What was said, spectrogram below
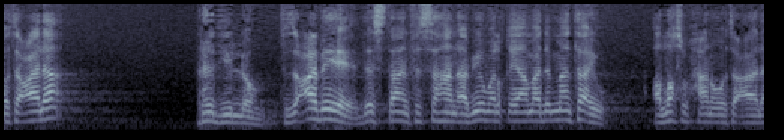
ወተዓላ ረድዩሎም እቲ ዝዓበየ ደስታን ፍስሃን ኣብ ዮም ኣልቅያማ ድማ እንታይ እዩ ኣላ ስብሓን ወተዓላ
